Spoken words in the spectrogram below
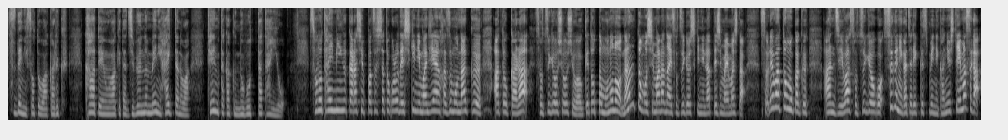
すでに外は明るく、カーテンを開けた自分の目に入ったのは、天高く昇った太陽。そのタイミングから出発したところで式に間に合うはずもなく、後から卒業証書は受け取ったものの、何とも閉まらない卒業式になってしまいました。それはともかく、アンジーは卒業後、すぐにガチャリックスピンに加入していますが、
